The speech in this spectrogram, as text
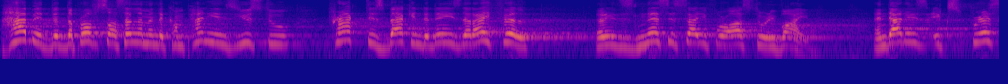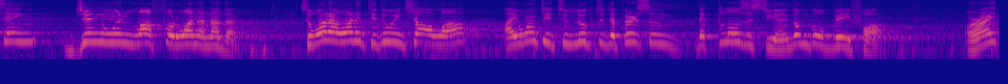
habit that the Prophet ﷺ and the companions used to practice back in the days that I felt that it is necessary for us to revive. And that is expressing genuine love for one another. So, what I wanted to do, inshallah, I want you to look to the person that closest to you and don't go very far. All right?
